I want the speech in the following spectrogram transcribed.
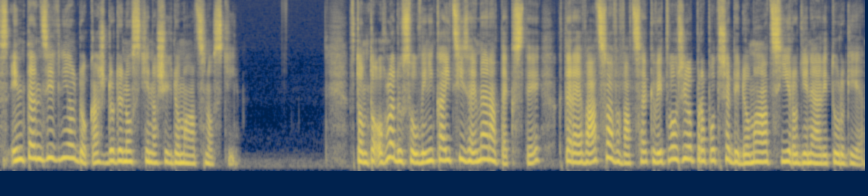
zintenzivnil do každodennosti našich domácností. V tomto ohledu jsou vynikající zejména texty, které Václav Vacek vytvořil pro potřeby domácí rodinné liturgie.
